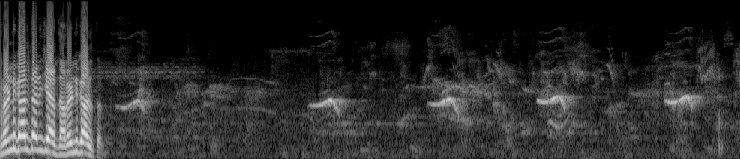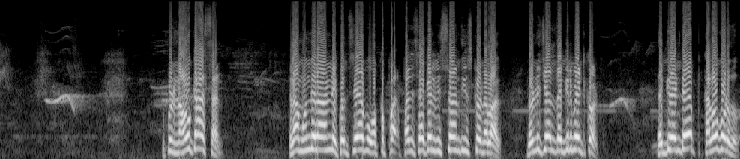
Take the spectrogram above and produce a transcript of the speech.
ఇప్పుడు రెండు కాళ్ళతో చేద్దాం రెండు కాళ్ళతో ఇప్పుడు నౌకాసన్. ఇలా ముందు ఇలా అండి కొద్దిసేపు ఒక ప- పది సెకండ్ విశ్రాంతి తీసుకోండి అలా రెండు చేతులు దగ్గర పెట్టుకోండి. దగ్గర అంటే కలవకూడదు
